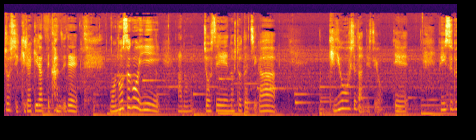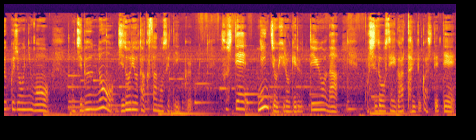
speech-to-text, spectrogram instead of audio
女子キラキラって感じでものすごいあの女性の人たちが起業してたんですよ。で Facebook 上にももう自分の自撮りをたくさん載せていくそして認知を広げるっていうようなこう指導性があったりとかしてて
